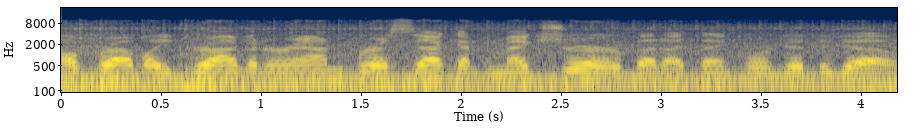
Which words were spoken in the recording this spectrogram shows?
I'll probably drive it around for a second and make sure, but I think we're good to go.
